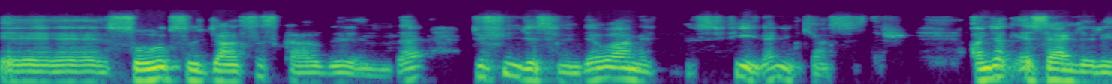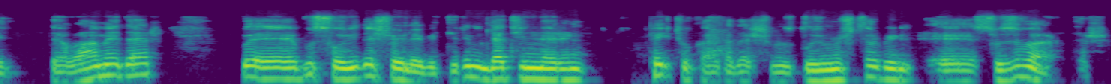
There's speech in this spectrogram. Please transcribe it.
eee soluksuz, cansız kaldığında düşüncesinin devam etmesi fiilen imkansızdır. Ancak eserleri devam eder. E, bu soruyu da şöyle bitireyim. Latinlerin pek çok arkadaşımız duymuştur bir e, sözü vardır.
